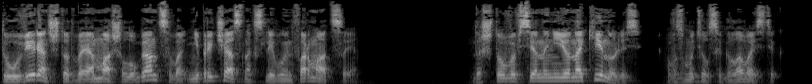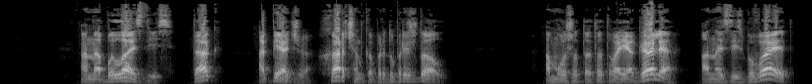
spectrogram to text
Ты уверен, что твоя Маша Луганцева не причастна к сливу информации? Да что вы все на нее накинулись? Возмутился Головастик. Она была здесь, так? Опять же, Харченко предупреждал. А может, это твоя Галя? Она здесь бывает?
